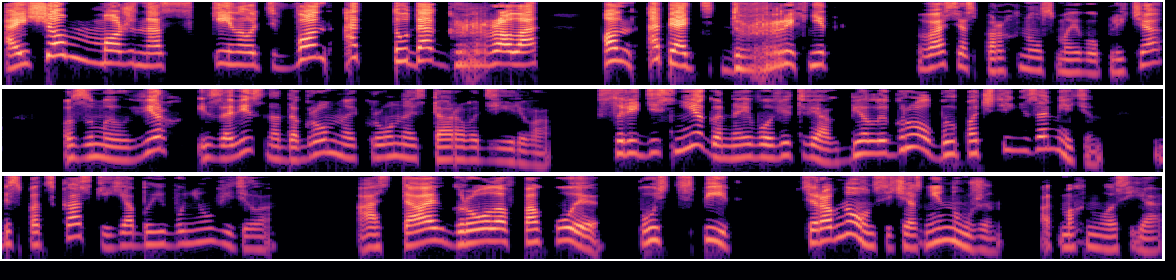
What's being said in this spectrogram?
А еще можно скинуть вон оттуда Грола. Он опять дрыхнет. Вася спорхнул с моего плеча, взмыл вверх и завис над огромной кроной старого дерева. Среди снега на его ветвях белый грол был почти незаметен. Без подсказки я бы его не увидела. «Оставь грола в покое, пусть спит. Все равно он сейчас не нужен», — отмахнулась я.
